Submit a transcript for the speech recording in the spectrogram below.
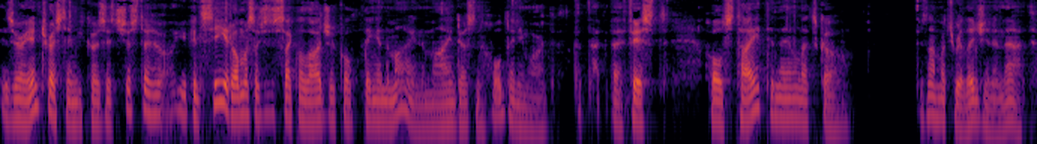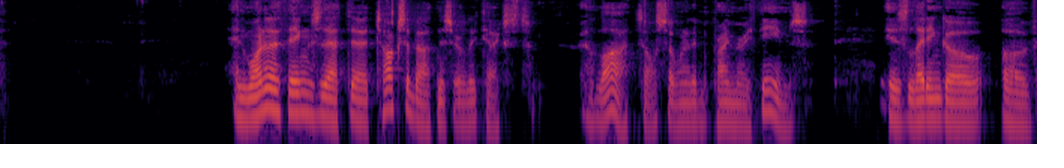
is very interesting because it's just a, you can see it almost like just a psychological thing in the mind. The mind doesn't hold anymore. The, the, the fist holds tight and then lets go. There's not much religion in that. And one of the things that uh, talks about in this early text a lot, also one of the primary themes, is letting go of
